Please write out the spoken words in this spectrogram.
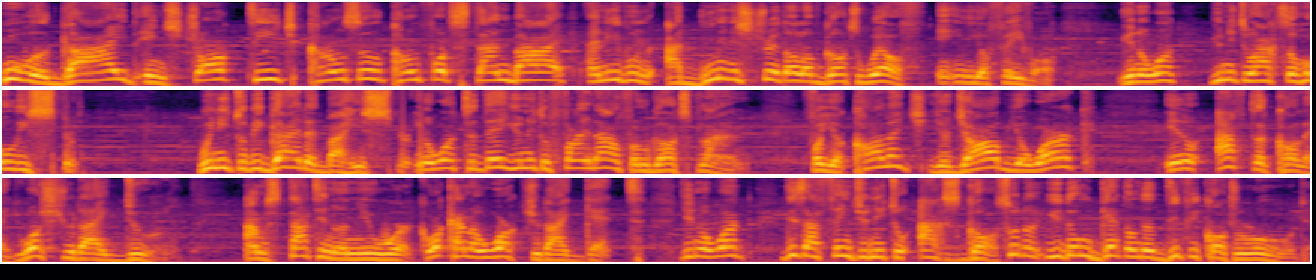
Who will guide, instruct, teach, counsel, comfort, stand by, and even administrate all of God's wealth in your favor? You know what? You need to ask the Holy Spirit. We need to be guided by His Spirit. You know what? Today you need to find out from God's plan for your college, your job, your work. You know, after college, what should I do? I'm starting a new work. What kind of work should I get? You know what? These are things you need to ask God so that you don't get on the difficult road.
